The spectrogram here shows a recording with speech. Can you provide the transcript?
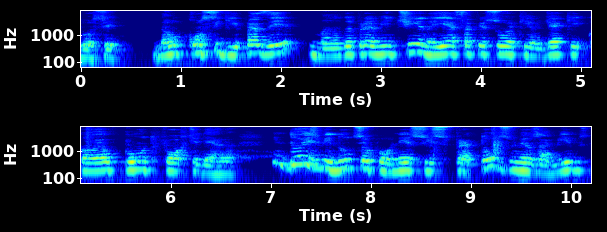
você não conseguir fazer, manda para mim, Tina, e essa pessoa aqui, onde é que, qual é o ponto forte dela? Em dois minutos eu forneço isso para todos os meus amigos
